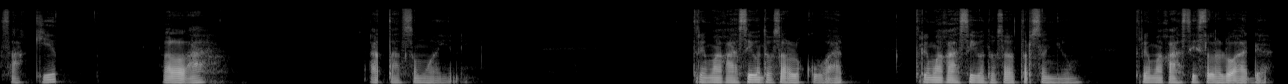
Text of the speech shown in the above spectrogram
sakit, lelah atas semua ini. Terima kasih untuk selalu kuat. Terima kasih untuk selalu tersenyum. Terima kasih selalu ada.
